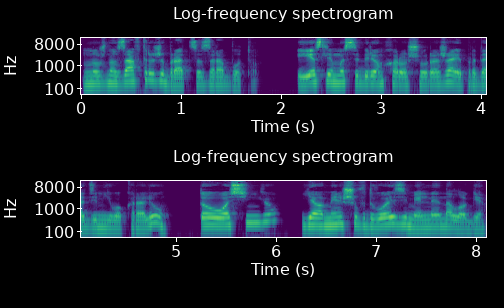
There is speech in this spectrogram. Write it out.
Нужно завтра же браться за работу. И если мы соберем хороший урожай и продадим его королю, то осенью я уменьшу вдвое земельные налоги.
